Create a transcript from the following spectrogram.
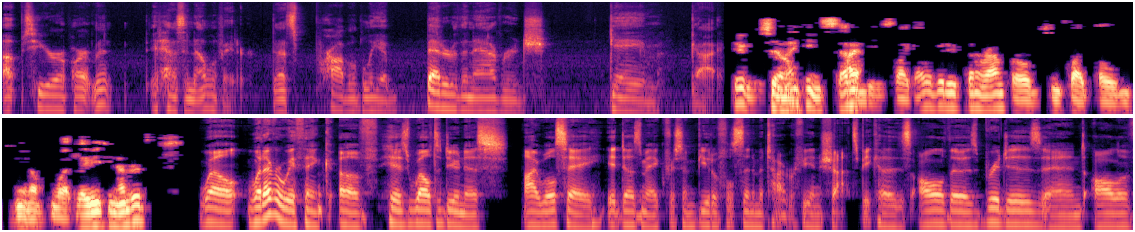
up to your apartment, it has an elevator. That's probably a better than average game guy. Dude, So, the 1970s. like elevators been around for since like oh, you know what, late 1800s. Well, whatever we think of his well to doness, I will say it does make for some beautiful cinematography and shots because all of those bridges and all of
